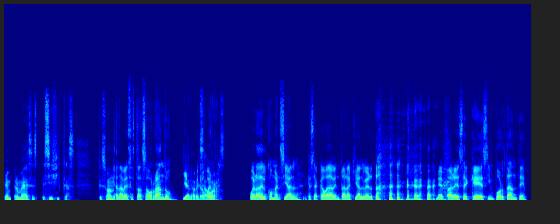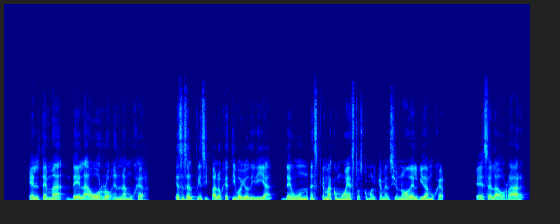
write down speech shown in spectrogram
enfermedades específicas, que son... Y a la vez estás ahorrando. Y a la vez Pero ahorras. Bueno, fuera del comercial que se acaba de aventar aquí Alberto, me parece que es importante el tema del ahorro en la mujer. Ese es el principal objetivo, yo diría, de un esquema como estos, como el que mencionó del Vida Mujer. Es el ahorrar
